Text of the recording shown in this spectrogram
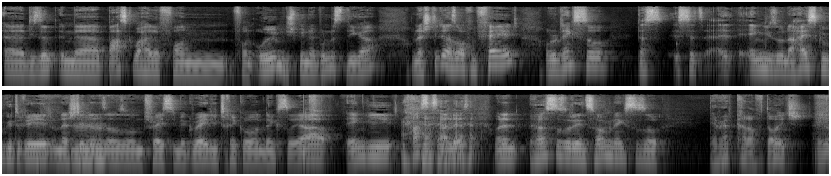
Äh, die sind in der Basketballhalle von, von Ulm, die spielen in der Bundesliga. Und da steht er so auf dem Feld und du denkst so, das ist jetzt äh, irgendwie so in der Highschool gedreht und da steht dann so, so ein Tracy McGrady-Trikot und denkst so, ja, irgendwie passt das alles. Und dann hörst du so den Song und denkst du so, der rappt gerade auf Deutsch. Also,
